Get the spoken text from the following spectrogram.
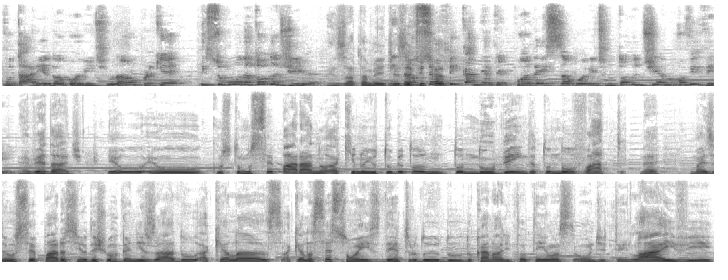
putaria do algoritmo, não, porque isso muda todo dia. Exatamente. Então, Você se fica... eu ficar me adequando a esses algoritmos todo dia, eu não vou viver. É verdade. Eu, eu costumo separar no- aqui no YouTube, eu tô, tô noob ainda, tô novato, né? Mas eu separo assim, eu deixo organizado aquelas, aquelas sessões dentro do, do, do canal. Então tem umas onde tem live,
